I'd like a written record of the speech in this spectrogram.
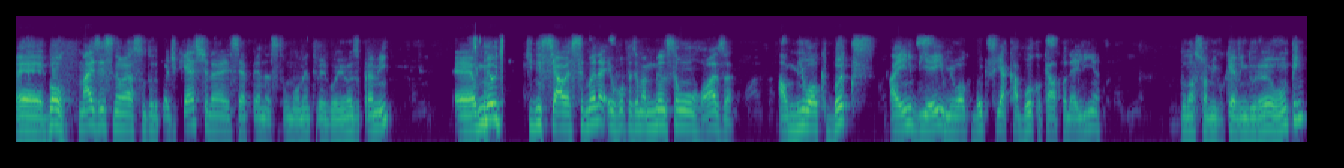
É, bom, mas esse não é assunto do podcast, né? Esse é apenas um momento vergonhoso para mim. É, o meu inicial essa semana, eu vou fazer uma menção honrosa ao Milwaukee Bucks, a NBA, o Milwaukee Bucks se acabou com aquela panelinha do nosso amigo Kevin Durant ontem.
